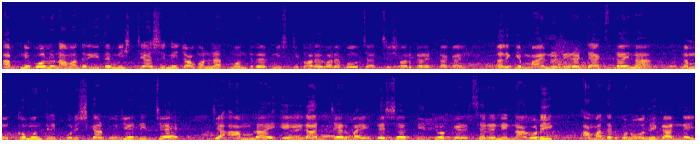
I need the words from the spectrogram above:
আপনি বলুন, আমাদের ঈদে মিষ্টি আসেনি, জগন্নাথ মন্দিরের মিষ্টি ঘরে ঘরে পৌঁছাচ্ছে সরকারের টাকায়। তাহলে কি মাইনরিটিরা ট্যাক্স দেয় না? না মুখ্যমন্ত্রী পরিষ্কার বুঝিয়ে দিচ্ছে যে আমরা এই রাজ্যের বা এই দেশের দ্বিতীয় শ্রেণির নাগরিক, আমাদের কোনো অধিকার নেই।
